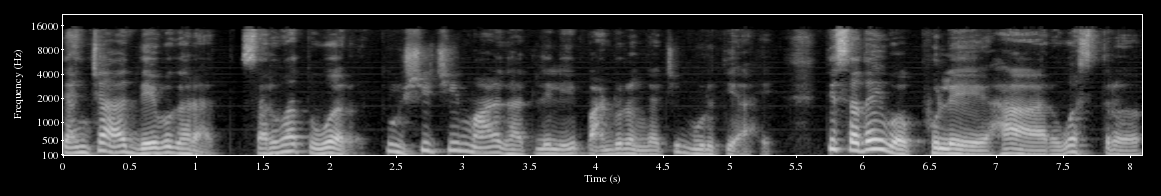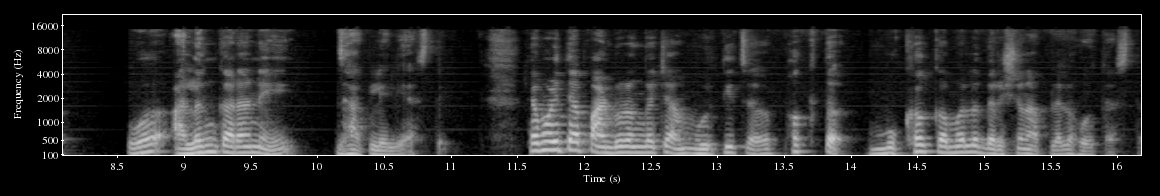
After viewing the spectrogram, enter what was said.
त्यांच्या देवघरात सर्वात वर तुळशीची माळ घातलेली पांडुरंगाची मूर्ती आहे. ती सदैव फुले हार वस्त्र व अलंकाराने झाकलेली असते. त्यामुळे त्या पांडुरंगाच्या मूर्तीचं फक्त मुखकमल दर्शन आपल्याला होत असतं.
